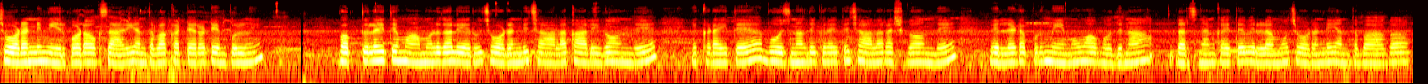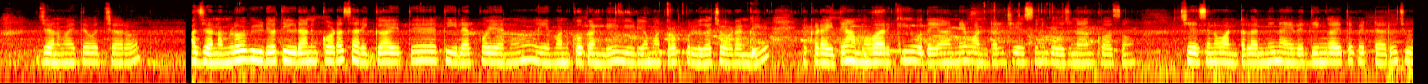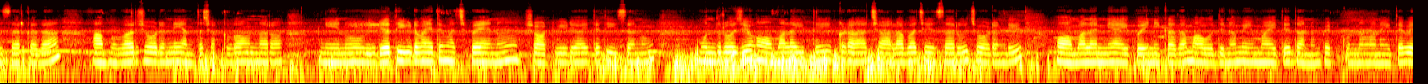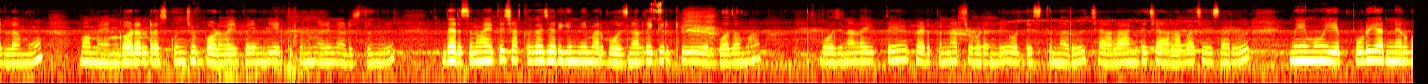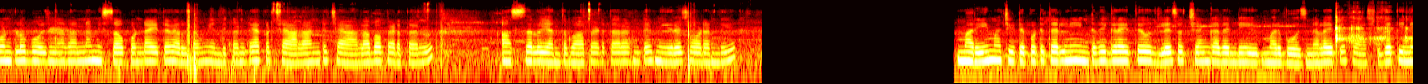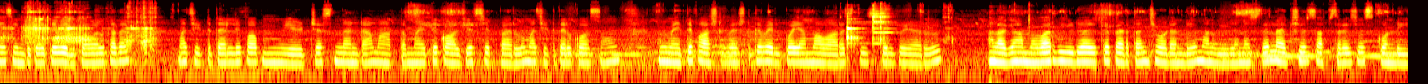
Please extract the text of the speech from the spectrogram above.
చూడండి మీరు కూడా ఒకసారి ఎంత బాగా కట్టారో టెంపుల్ని. భక్తులైతే మామూలుగా లేరు. చూడండి చాలా ఖాళీగా ఉంది. ఇక్కడైతే భోజనాల దగ్గర అయితే చాలా రష్గా ఉంది. వెళ్ళేటప్పుడు మేము మా వదిన దర్శనానికి అయితే వెళ్ళాము. చూడండి ఎంత బాగా జనం అయితే వచ్చారో. ఆ జనంలో వీడియో తీయడానికి కూడా సరిగ్గా అయితే తీయలేకపోయాను. ఏమనుకోకండి వీడియో మాత్రం ఫుల్గా చూడండి. ఇక్కడైతే అమ్మవారికి ఉదయాన్నే వంటలు చేసిన భోజనం కోసం చేసిన వంటలన్నీ నైవేద్యంగా అయితే పెట్టారు. చూశారు కదా అమ్మవారు చూడండి ఎంత చక్కగా ఉన్నారో. నేను వీడియో తీయడం అయితే మర్చిపోయాను. షార్ట్ వీడియో అయితే తీశాను. ముందు రోజే హోమాలు అయితే ఇక్కడ చాలా బాగా చేశారు. చూడండి హోమాలన్నీ అయిపోయినాయి కదా. మా వదిన మేము అయితే దండం పెట్టుకుందామని అయితే వెళ్ళాము. మా మేనగోడల డ్రెస్ కొంచెం పొడవైపోయింది ఎత్తుకుని మరి నడుస్తుంది. దర్శనం అయితే చక్కగా జరిగింది. మరి భోజనాల దగ్గరికి వెళ్ళిపోదామా? భోజనాలు అయితే పెడుతున్నారు చూడండి వడ్డిస్తున్నారు. చాలా అంటే చాలా బాగా చేశారు. మేము ఎప్పుడు ఎర్నెలగుంటలో భోజనాలన్నా మిస్ అవ్వకుండా అయితే వెళ్తాము. ఎందుకంటే అక్కడ చాలా అంటే చాలా బాగా పెడతారు. అస్సలు ఎంత బాగా పెడతారంటే మీరే చూడండి. మరి మా చిట్టపొట్టి తల్లిని ఇంటి దగ్గర అయితే వదిలేసి వచ్చాం కదండి. మరి భోజనాలు అయితే ఫాస్ట్గా తినేసి ఇంటికైతే వెళ్ళిపోవాలి కదా. మా చిట్టు తల్లి పాపం ఏడ్చేస్తుందంట మా అత్తమ్మ అయితే కాల్ చేసి చెప్పారు. మా చిట్టు తల్లి కోసం మేమైతే ఫాస్ట్ ఫాస్ట్గా వెళ్ళిపోయాం. మా వారు తీసుకెళ్ళిపోయారు. అలాగే అమ్మవారి వీడియో అయితే పెడతాను చూడండి. మన వీడియో నచ్చితే లైక్ షేర్ సబ్స్క్రైబ్ చేసుకోండి.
